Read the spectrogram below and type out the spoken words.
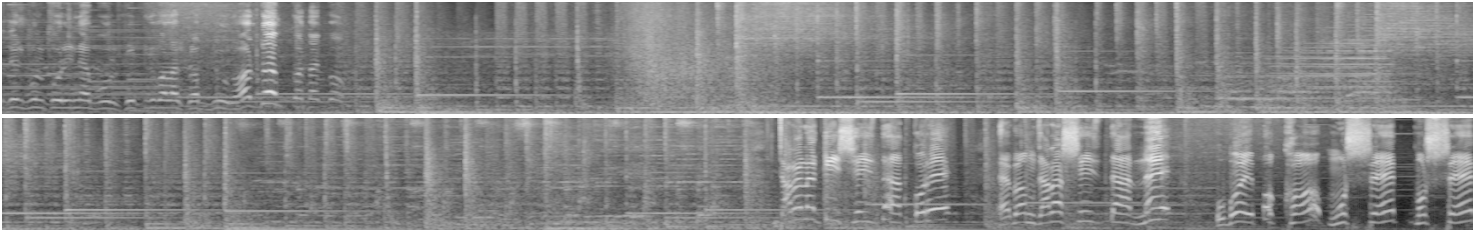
গাছের ফুল করি না ফুল শত্রুবালা সব দূর। হরদম কথা কম যারা নাকি সেজদা করে এবং যারা সেজদা নেয় উভয় পক্ষ মুর্শেক মুর্শেক।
